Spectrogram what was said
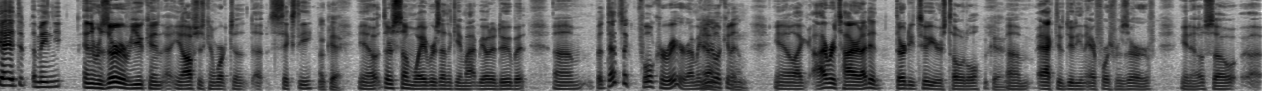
Yeah, it. I mean, in the reserve, you can uh, you know officers can work to uh, sixty. Okay. You know, there's some waivers I think you might be able to do, but um, but that's a full career. I mean, Yeah, you're looking at yeah. You know, like I retired. I did 32 years total, Okay. um, active duty in Air Force Reserve. You know, so uh,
